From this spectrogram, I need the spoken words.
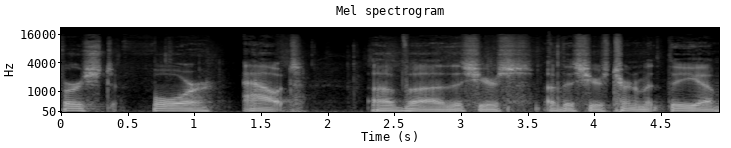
first four out of uh, this year's of this year's tournament. The uh,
